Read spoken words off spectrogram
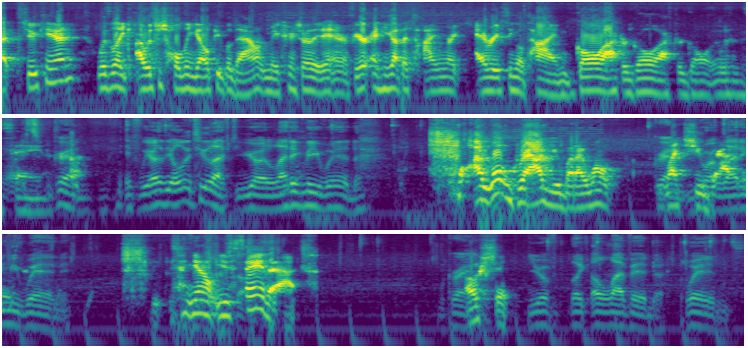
That toucan was like I was just holding yellow people down and making sure they didn't interfere, and he got the timing right every single time, goal after goal after goal. It was insane. Graham, if we are the only two left, you are letting me win. Well, I won't grab you, but I won't Graham, let you, are grab letting me. me win. You know, you Stop. say that. Graham, Oh shit! you have like 11 wins.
